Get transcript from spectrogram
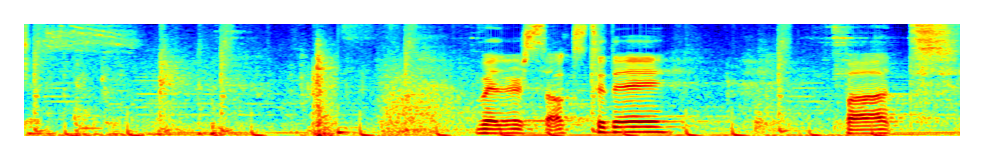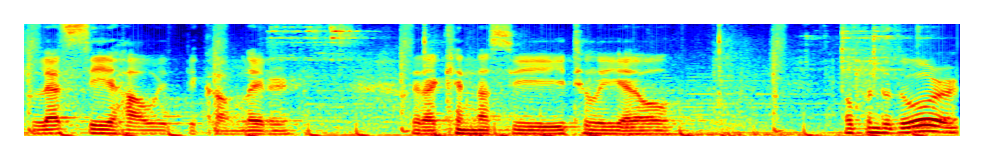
Yes. Weather sucks today, but let's see how it become later. That I cannot see Italy at all. Open the door.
